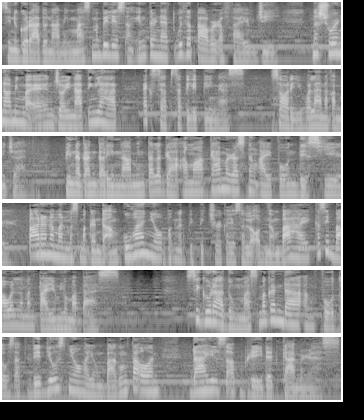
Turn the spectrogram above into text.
Sinigurado naming mas mabilis ang internet with the power of 5G na sure naming ma-enjoy nating lahat except sa Pilipinas. Sorry, wala na kami dyan. Pinaganda rin namin talaga ang mga cameras ng iPhone this year. Para naman mas maganda ang kuha nyo pag nagpipicture kayo sa loob ng bahay kasi bawal naman tayong lumabas. Siguradong mas maganda ang photos at videos nyo ngayong bagong taon dahil sa upgraded cameras.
